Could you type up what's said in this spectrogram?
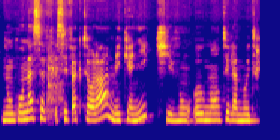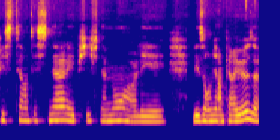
Donc on a ces facteurs-là mécaniques qui vont augmenter la motricité intestinale et puis finalement euh, les, les envies impérieuses.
